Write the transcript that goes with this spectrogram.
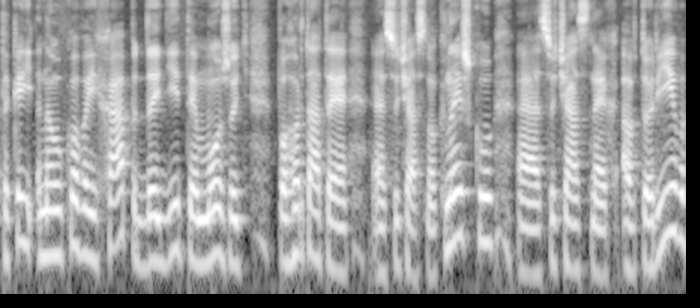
такий науковий хаб, де діти можуть погортати сучасну книжку, сучасних авторів.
